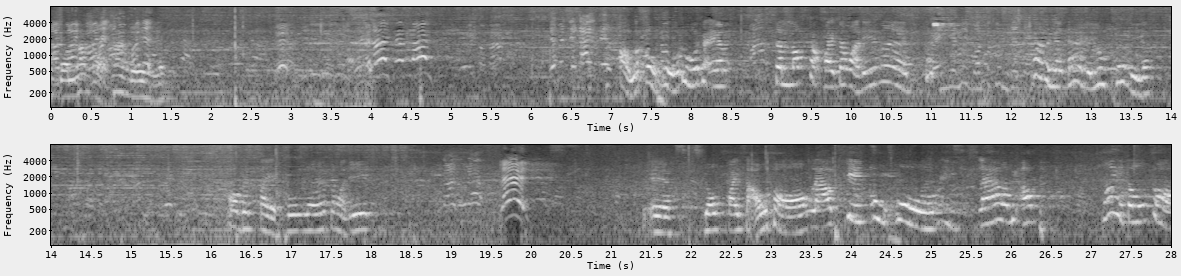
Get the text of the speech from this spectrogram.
ำบอลล่างออกข้างเลยครับเอ้าแล้วโอ้โหดูว่าแต่แอมจะล็อกกลับไปจังหวะนี้แม่ไอ้เย็นนี่บอลก็ขึ้นเยอะถ้าจะยังได้เป็นลูกพุ่งอีกครับโอ้เป็นเตะพุงเลยจังหวะนี้เล่นเอมยกไปเสาสองแล้วยิงโอ้โหอีกแล้วพี่ออฟ ไม่ตรงสอง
